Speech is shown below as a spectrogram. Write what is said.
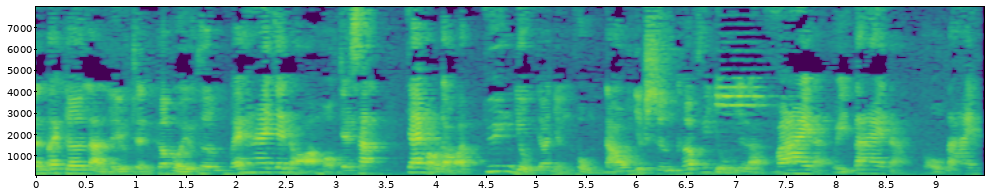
Trên tay cơ là liệu trình combo yêu thương với hai chai đỏ, một chai xanh. Chai màu đỏ chuyên dùng cho những vùng đau nhức xương khớp ví dụ như là vai là quỷ tai là cổ tay,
